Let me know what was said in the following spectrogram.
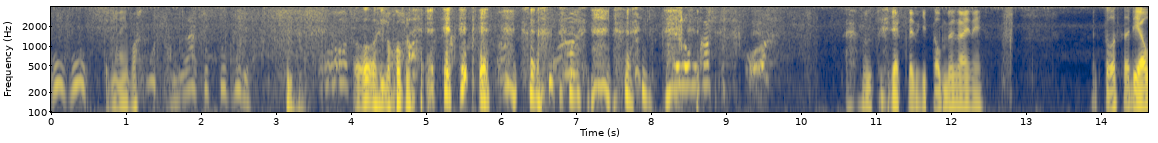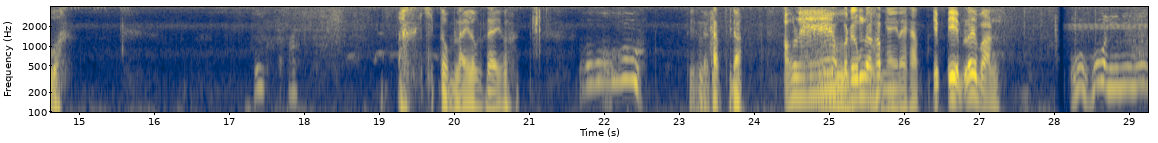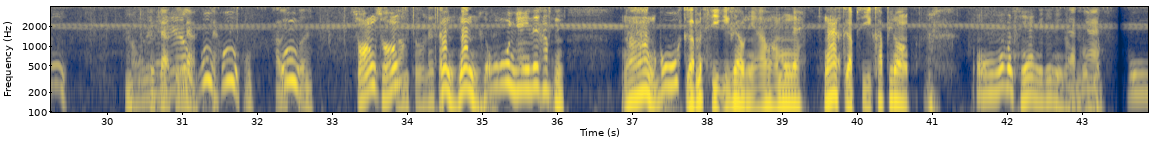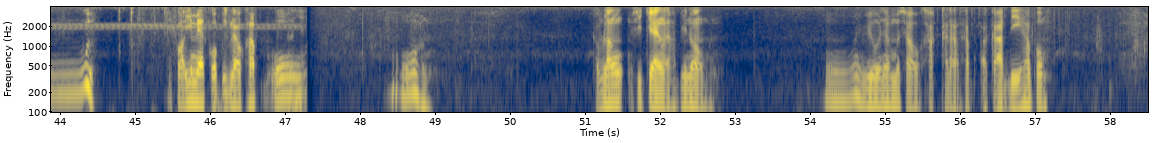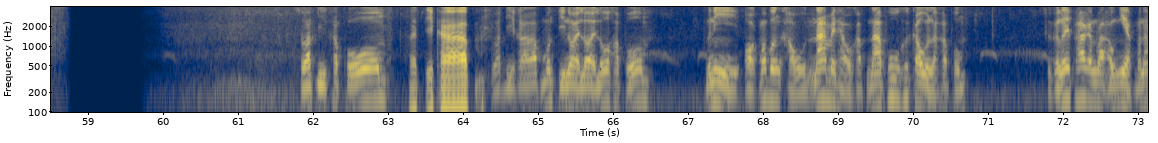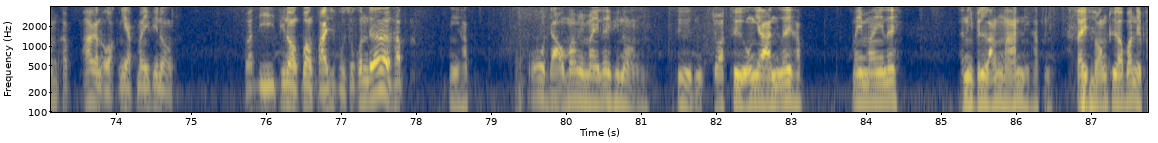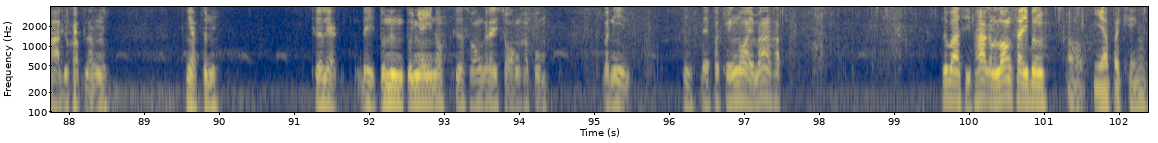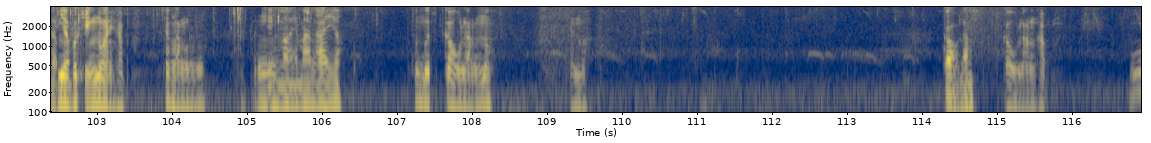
หูหูเป็นไงวะทำงานซุบซุบนี่ดิโอ้ยโลบเลยได้ลมครับมันอยากเป็นกี่ตมยังไงนี่ตัวเสือเดียวบ่ขี้ตมไหลลงใส่บ่โอ้ถึงแล้วครับพี่น้องเอาแล้วประเดิมแล้วครับเป็นไงเลยครับ เอฟเอฟเลยบานโอ้โหนี่นี่นี่นี่อืม ถึงแล้วถึงแล้วถึโอ้งแล้วโหเขาอีกตัวนี่สองสองน้องตัวเลยครับนั่นนั่นโอ้ใหญ่เลยครับนี่นั่นโอ้เกือบมันสีกอีกแล้วนี่เอาหามึงเนี่ยง่าเกือบสีกครับพี่น้องโอ้มันแห้งอยู่ดินี่แดนง่ายโอ้ยอีพออีแม่กบอีกแล้วครับโอ้ตัวใหญ่โอ้กำลังสีแจ้งแล้วครับพี่น้องโอ้ยวิวเนี่ยามมือเช้าคักขนาดครับ อากาศดีครับผม สวัสดีครับผม สวัสดีครับ สวัสดีครับ มนตรีน้อยลอยโลครับผมมื่อนี้ออกมาเบิ่งเขาหน้าไม่เท่าครับ หน้าผู้คือเก่าแหละครับ ผมก็เลยพากันว่าเอาเงียบมานํครับพากันออกเงียบไหมพี่น้อง สวัสดีพี่น้องป้องปลายสิผู้สุกคนเด้อครับ นี่ครับ โอ้เดามาใหม่ๆเลยพี่น้องสื่อจอดสื่อของยานเลยครับใหม่ๆเลย อันนี้เป็นหลังหมานนี่ครับนี่ใส่สองเทือบอนได้พาดอยู่ครับหลังนี่เงียบตัวนี้ เทือแรก ได้ตัวหนึ่งตัวใหญ่เนาะเทือสองก็ได้สองครับ ผมบัดนี้นี่ได้ปลาเข็งหน่อยมากครับ หรือว่าสีผ้ากันล่องใส่เบิงเอาเงียไปเข็งครับเงียปลาเข็งหน่อยครับจักหลังแล้วเข็งหน่อยมาลายเยอะทั้งเบิดเก่าหลังเนาะเห็นปะเก่าหลัง เก่าหลังครับโอ้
